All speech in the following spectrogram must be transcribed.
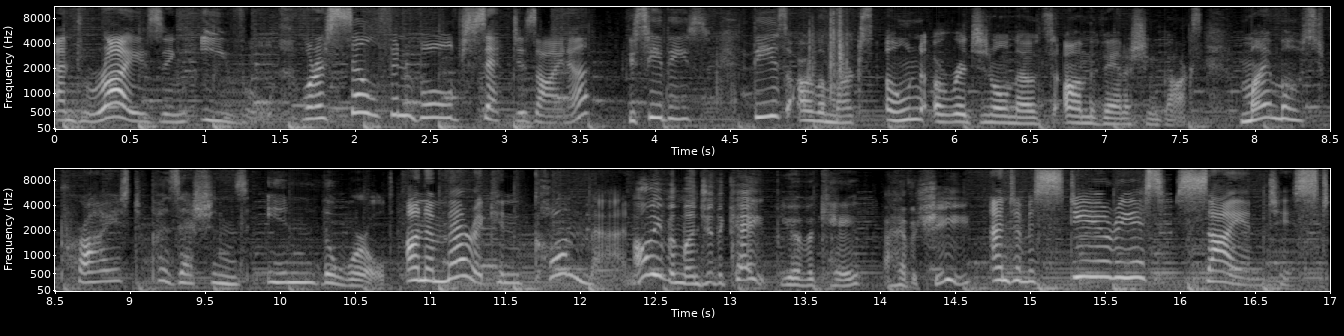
and rising evil, where a self involved set designer. You see these? These are Lamarck's own original notes on the Vanishing Box, my most prized possessions in the world. An American conman. I'll even lend you the cape. You have a cape? I have a sheet. And a mysterious scientist.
